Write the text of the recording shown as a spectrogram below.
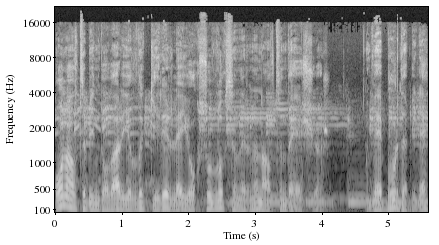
16 bin dolar yıllık gelirle yoksulluk sınırının altında yaşıyor. Ve burada bile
